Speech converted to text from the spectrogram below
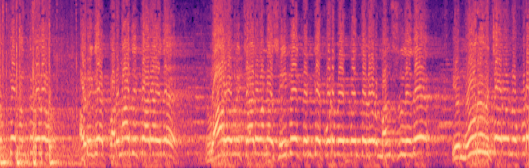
ಮುಖ್ಯಮಂತ್ರಿಗಳು ಅವರಿಗೆ ಪರಮಾಧಿಕಾರ ಇದೆ. ಯಾವ ವಿಚಾರವನ್ನ ಸಿಬಿಐ ತನಿಖೆ ಕೊಡಬೇಕು ಅಂತ ಅವ್ರ ಮನಸ್ಸಲ್ಲಿದೆ ಈ ಮೂರು ವಿಚಾರವನ್ನು ಕೂಡ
